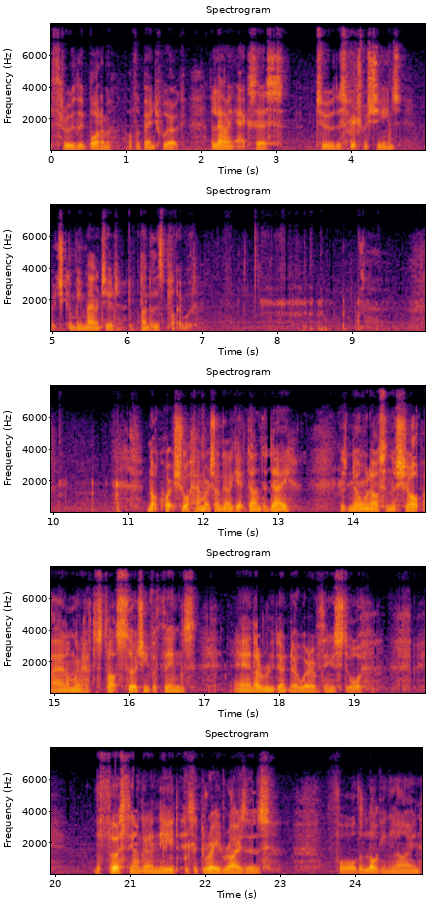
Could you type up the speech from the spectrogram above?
through the bottom of the benchwork allowing access to the switch machines which can be mounted under this plywood. Not quite sure how much I'm going to get done today. There's no one else in the shop and I'm going to have to start searching for things and I really don't know where everything is stored. The first thing I'm going to need is the grade risers for the logging line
